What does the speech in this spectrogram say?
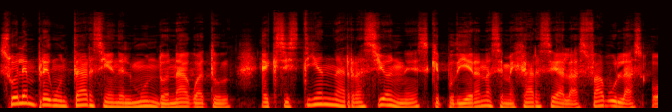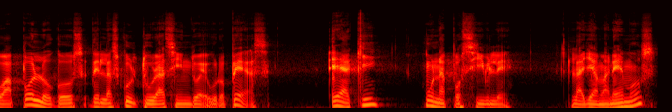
suelen preguntar si en el mundo náhuatl existían narraciones que pudieran asemejarse a las fábulas o apólogos de las culturas indoeuropeas. He aquí una posible. La llamaremos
